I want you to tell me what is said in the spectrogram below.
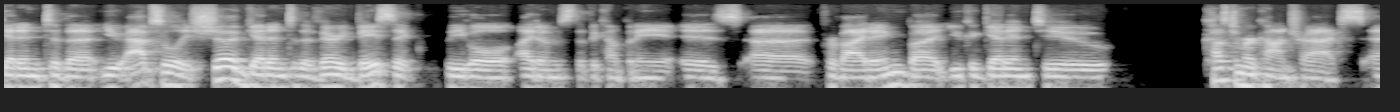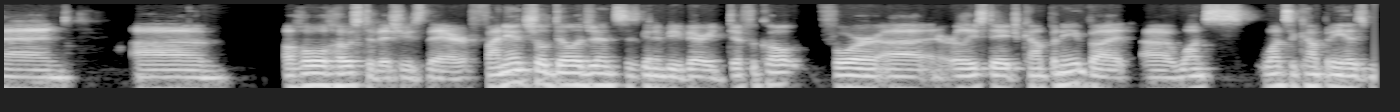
get into the, you absolutely should get into the very basic legal items that the company is uh, providing, but you could get into customer contracts and um, a whole host of issues there. Financial diligence is going to be very difficult for uh, an early stage company, but uh, once once a company has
